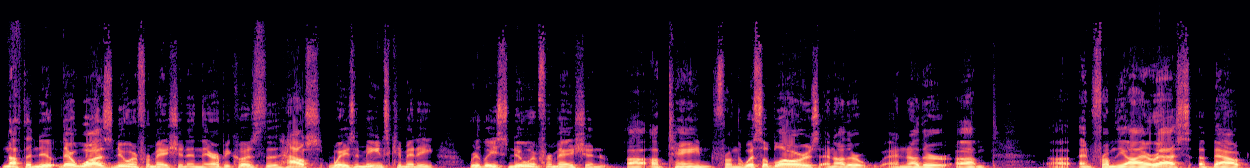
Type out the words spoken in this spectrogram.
nothing new. There was new information in there because the House Ways and Means Committee released new information uh, obtained from the whistleblowers and other and other um, uh, and from the IRS about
